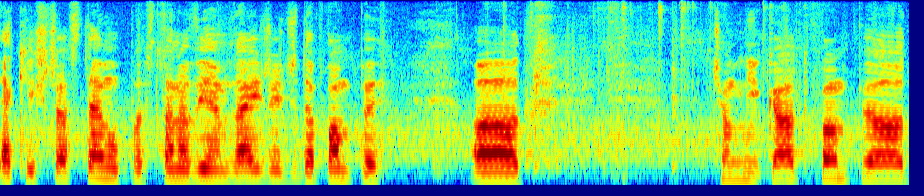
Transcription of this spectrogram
jakiś czas temu postanowiłem zajrzeć do pompy od ciągnika, od pompy od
